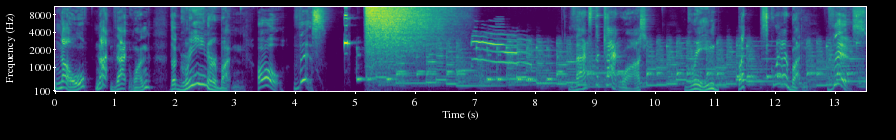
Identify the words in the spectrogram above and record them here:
No, not that one. The greener button. Oh, this. That's the cat wash. Green, but square button. This.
